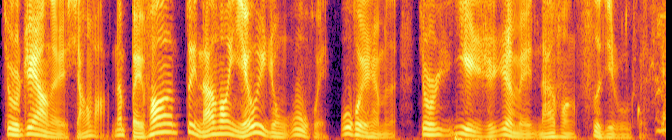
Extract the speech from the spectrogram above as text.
就是这样的想法。那北方对南方也有一种误会，误会什么呢？就是一直认为南方四季如春。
